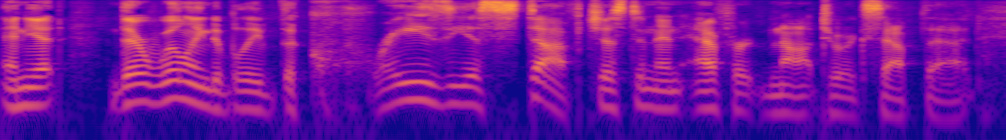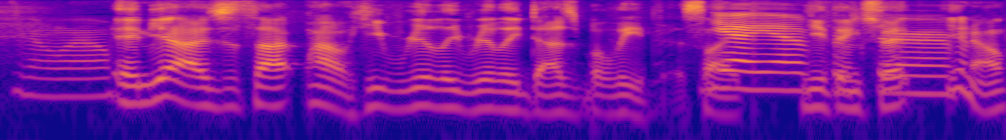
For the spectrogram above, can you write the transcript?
And yet they're willing to believe the craziest stuff just in an effort not to accept that. Oh, wow. And yeah, I just thought, wow, he really, really does believe this. Like, Yeah, yeah, He thinks sure. that, you know,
